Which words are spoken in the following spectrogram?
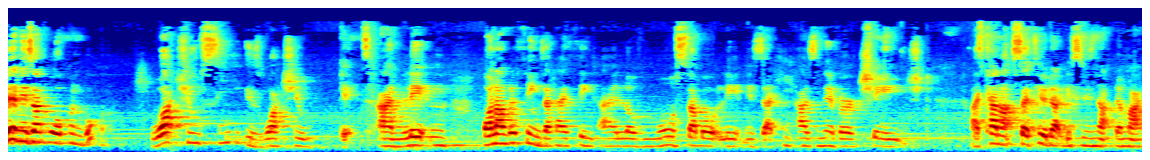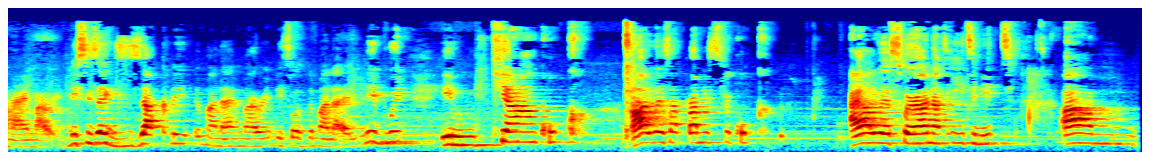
Leighton is an open book. What you see is what you get. And Leighton, one of the things that I think I love most about Leighton is that he has never changed. I cannot say to you that this is not the man I married. This is exactly the man I married. This was the man I lived with. He can't cook. Always a promise to cook. I always swear I'm not eating it. Um,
